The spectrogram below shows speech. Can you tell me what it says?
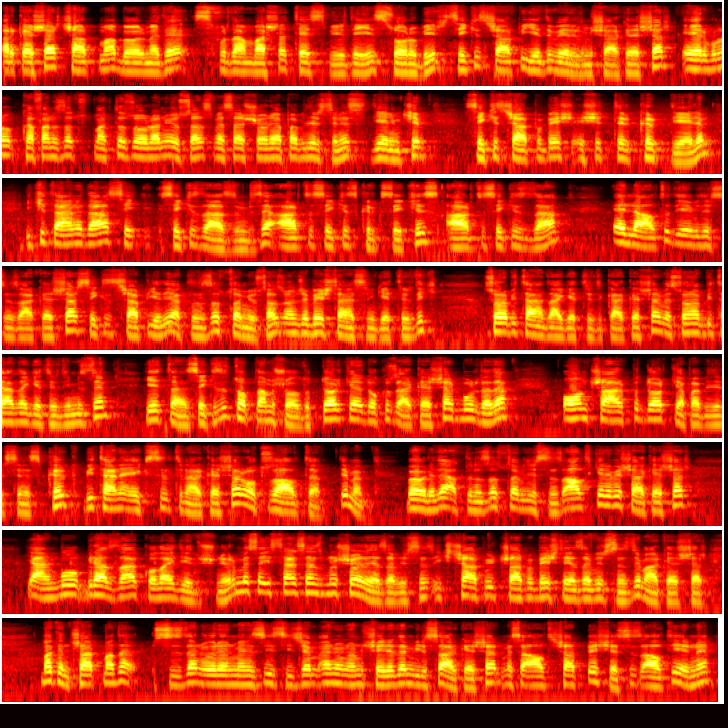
Arkadaşlar çarpma bölmede sıfırdan başla test 1'deyiz. Soru 1. 8 çarpı 7 verilmiş arkadaşlar. Eğer bunu kafanızda tutmakta zorlanıyorsanız mesela şöyle yapabilirsiniz. Diyelim ki 8 çarpı 5 eşittir 40 diyelim. 2 tane daha 8 lazım bize. Artı 8 48 artı 8 daha 56 diyebilirsiniz arkadaşlar. 8 çarpı 7'yi aklınızda tutamıyorsanız. Önce 5 tanesini getirdik. Sonra bir tane daha getirdik arkadaşlar ve sonra bir tane daha getirdiğimizde 7 tane 8'i toplamış olduk. 4 kere 9 arkadaşlar. Burada da 10 çarpı 4 yapabilirsiniz. 40. Bir tane eksiltin arkadaşlar. 36. Değil mi? Böyle de aklınızda tutabilirsiniz. 6 kere 5 arkadaşlar. Yani bu biraz daha kolay diye düşünüyorum. Mesela isterseniz bunu şöyle yazabilirsiniz. 2 çarpı 3 çarpı 5 de yazabilirsiniz değil mi arkadaşlar? Bakın çarpmada sizden öğrenmenizi isteyeceğim en önemli şeylerden birisi arkadaşlar. Mesela 6 çarpı 5 ya siz 6 yerine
